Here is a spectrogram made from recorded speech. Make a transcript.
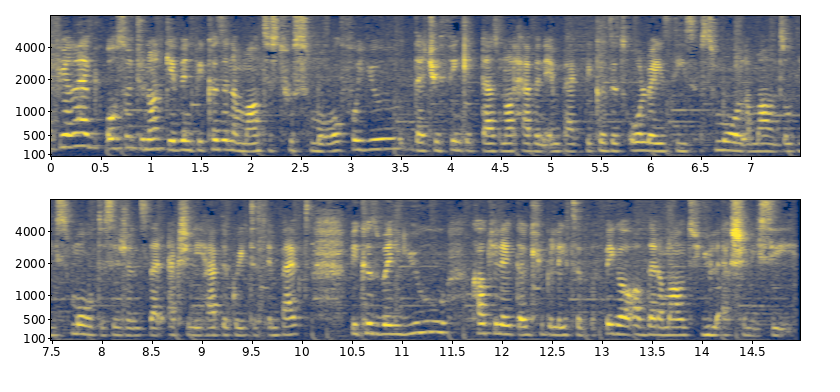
I feel like also do not give in because an amount is too small for you that you think it does not have an impact because it's always these small amounts or these small decisions that actually have the greatest impact. Because when you calculate the accumulative figure of that amount you'll actually see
